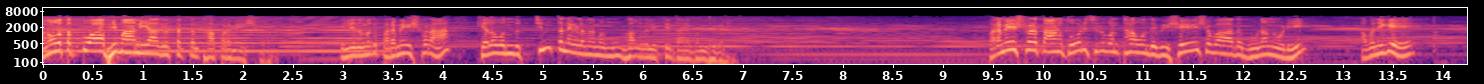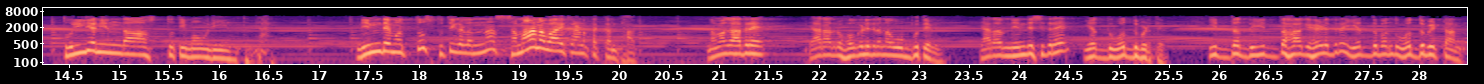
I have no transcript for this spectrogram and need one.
ಮನೋತತ್ವಾಭಿಮಾನಿಯಾಗಿರ್ತಕ್ಕಂತಹ ಪರಮೇಶ್ವರ. ಇಲ್ಲಿ ನಮಗೆ ಪರಮೇಶ್ವರ ಕೆಲವೊಂದು ಚಿಂತನೆಗಳನ್ನು ನಮ್ಮ ಮುಂಭಾಗದಲ್ಲಿ ಇಟ್ಟಿದ್ದಾರೆ, ಬಂಧುಗಳೇ. ಪರಮೇಶ್ವರ ತಾನು ತೋರಿಸಿರುವಂತಹ ಒಂದು ವಿಶೇಷವಾದ ಗುಣ ನೋಡಿ, ಅವನಿಗೆ ತುಲ್ಯನಿಂದ ಸ್ತುತಿ ಮೌನಿ ಅಂತಿದ್ದಾರೆ. ನಿಂದೆ ಮತ್ತು ಸ್ತುತಿಗಳನ್ನು ಸಮಾನವಾಗಿ ಕಾಣತಕ್ಕಂಥದ್ದು. ನಮಗಾದರೆ ಯಾರಾದರೂ ಹೊಗಳಿದ್ರೆ ನಾವು ಉಬ್ಬುತ್ತೇವೆ. ಯಾರಾದರೂ ನಿಂದಿಸಿದರೆ ಎದ್ದು ಒದ್ದು ಬಿಡ್ತೇವೆ. ಇದ್ದದ್ದು ಇದ್ದ ಹಾಗೆ ಹೇಳಿದರೆ ಎದ್ದು ಬಂದು ಒದ್ದು ಬಿಟ್ಟ ಅಂತ.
